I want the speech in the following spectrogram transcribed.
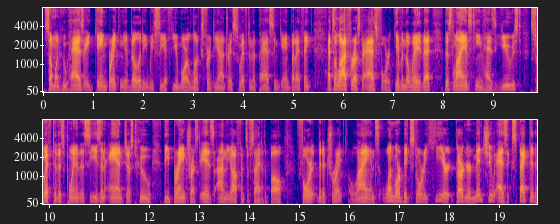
someone who has a game breaking ability, we see a few more looks for DeAndre Swift in the passing game. But I think that's a lot for us to ask for, given the way that this Lions team has used Swift to this point of the season and just who the brain trust is on the offensive offensive side of the ball for the Detroit Lions. One more big story here Gardner Minshew, as expected,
